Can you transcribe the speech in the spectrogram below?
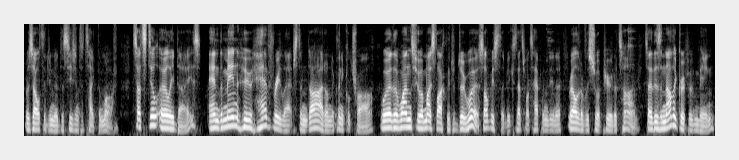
resulted in a decision to take them off. So it's still early days, and the men who have relapsed and died on the clinical trial were the ones who are most likely to do worse, obviously, because that's what's happened in a relatively short period of time. So there's another group of men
